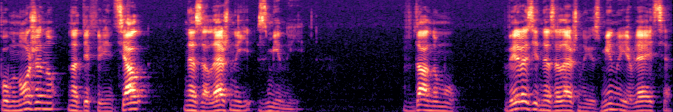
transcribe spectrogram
помножено на диференціал незалежної зміної. В даному виразі незалежною зміною є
